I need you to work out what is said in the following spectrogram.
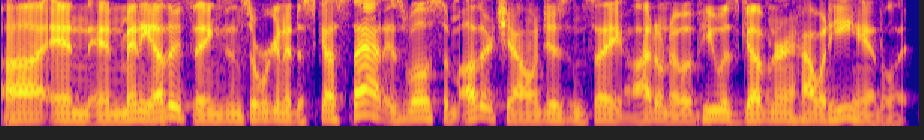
Uh, and and many other things, and so we're going to discuss that as well as some other challenges, and say, I don't know if he was governor, how would he handle it?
